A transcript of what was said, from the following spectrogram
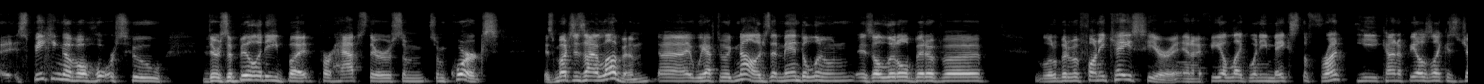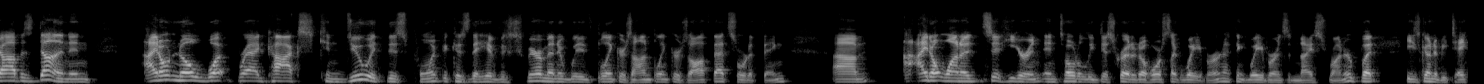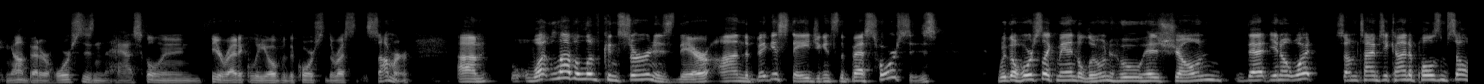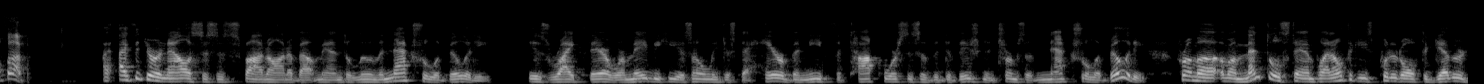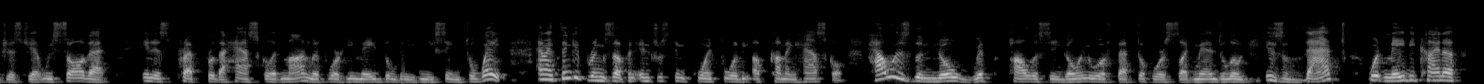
uh, speaking of a horse who there's ability, but perhaps there are some some quirks. As much as I love him, uh, we have to acknowledge that Mandaloun is a little bit of a a little bit of a funny case here. And I feel like when he makes the front, he kind of feels like his job is done. And I don't know what Brad Cox can do at this point because they have experimented with blinkers on, blinkers off, that sort of thing. Um, I don't want to sit here and, and, totally discredit a horse like Weyburn. I think Weyburn's a nice runner, but he's going to be taking on better horses in the Haskell and theoretically over the course of the rest of the summer. Um, what level of concern is there on the biggest stage against the best horses with a horse like Mandaloun, who has shown that, you know what, sometimes he kind of pulls himself up? I, think your analysis is spot on about Mandaloun. The natural ability is right there, where maybe he is only just a hair beneath the top horses of the division in terms of natural ability. From a, a mental standpoint, I don't think he's put it all together just yet. We saw that in his prep for the Haskell at Monmouth, where he made the lead and he seemed to wait. And I think it brings up an interesting point for the upcoming Haskell. How is the no whip policy going to affect a horse like Mandaloun? Is that what maybe kind of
